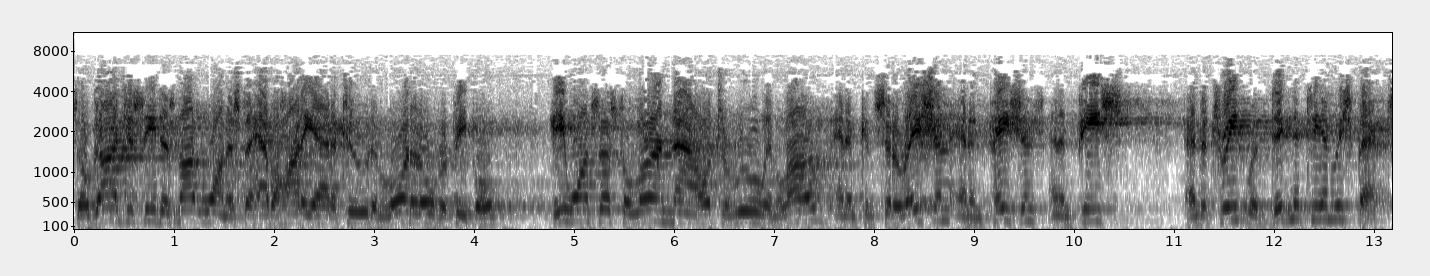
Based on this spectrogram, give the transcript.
So God, you see, does not want us to have a haughty attitude and lord it over people. He wants us to learn now to rule in love and in consideration and in patience and in peace and to treat with dignity and respect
